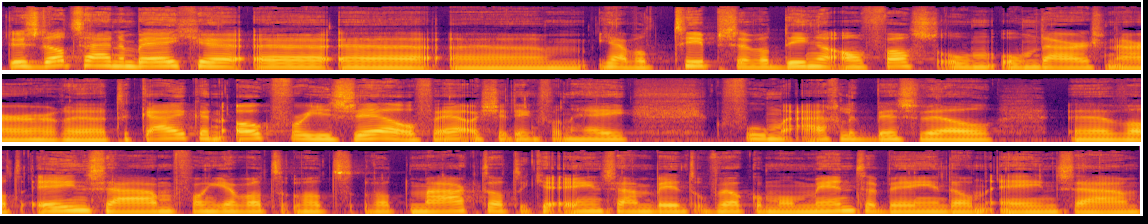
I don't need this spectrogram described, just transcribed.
Dus dat zijn een beetje uh, uh, um, ja, wat tips en wat dingen alvast om, om daar eens naar te kijken. En ook voor jezelf. Hè? Als je denkt van hé, hey, ik voel me eigenlijk best wel uh, wat eenzaam. Van ja, wat, wat, wat maakt dat je eenzaam bent? Op welke momenten ben je dan eenzaam?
